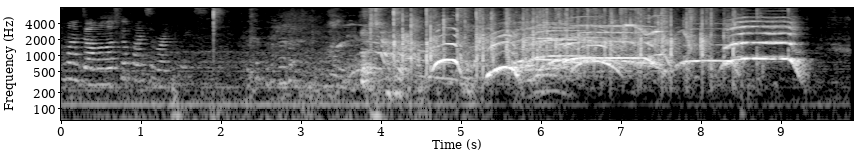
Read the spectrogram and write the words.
Come on, Dama, let's go find some earthquakes.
